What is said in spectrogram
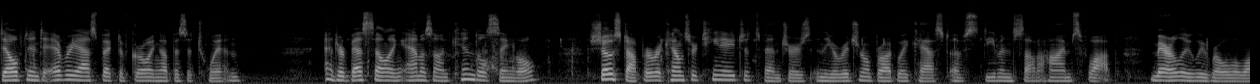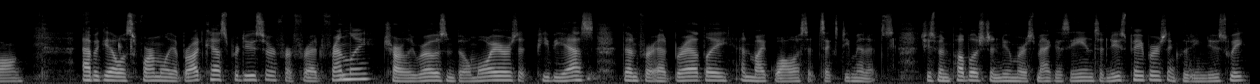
delved into every aspect of growing up as a twin. And her best selling Amazon Kindle single, Showstopper, recounts her teenage adventures in the original Broadway cast of Stephen Sondheim's flop, Merrily We Roll Along. Abigail was formerly a broadcast producer for Fred Friendly, Charlie Rose, and Bill Moyers at PBS, then for Ed Bradley and Mike Wallace at 60 Minutes. She's been published in numerous magazines and newspapers, including Newsweek,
